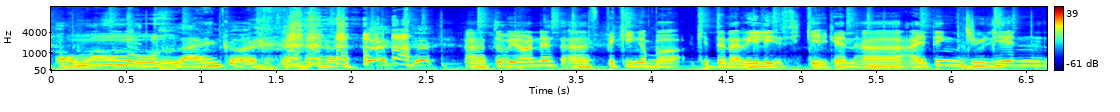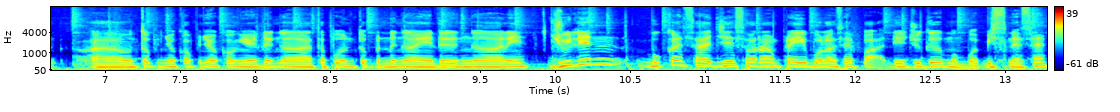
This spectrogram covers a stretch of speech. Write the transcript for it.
Oh wow, Ooh. itu lain kot. uh, to be honest uh, speaking about kita nak relate sikit kan uh, I think Julian uh, untuk penyokong-penyokong yang dengar ataupun untuk pendengar yang dengar ni Julian bukan saja seorang player bola sepak dia juga membuat bisnes kan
